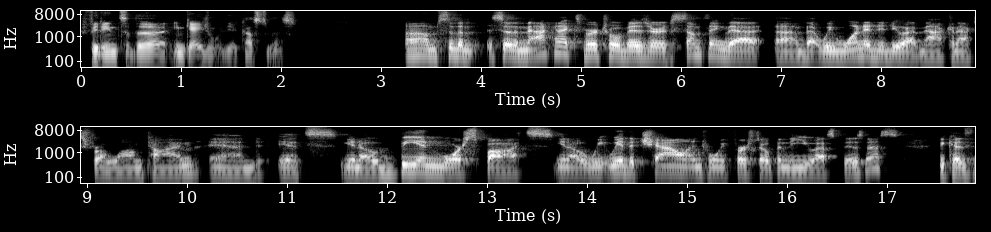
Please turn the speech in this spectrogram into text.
fit into the engagement with your customers? Um, so the so the Makinex virtual visitor is something that um, that we wanted to do at Makinex for a long time, and it's you know be in more spots. You know, we we had the challenge when we first opened the U.S. business because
